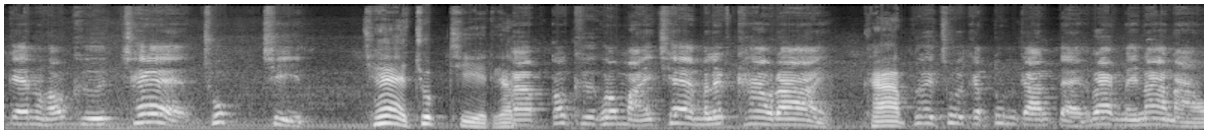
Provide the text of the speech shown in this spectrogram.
แกนของเขาคือแช่ชุบฉีดแช่ชุบฉีดครับ ครับ ก็คือความหมายแช่เมล็ดข้าวได้ ครับ เพื่อช่วยกระตุ้นการแตกรากในหน้าหนาว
